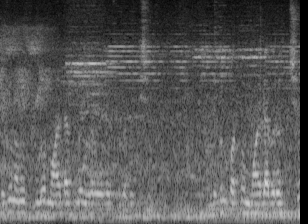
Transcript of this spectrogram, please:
দেখুন আমি পুরো ময়লাগুলো এইভাবে এইভাবে ফেলে দিচ্ছি। দেখুন কত ময়লা বেরোচ্ছে।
